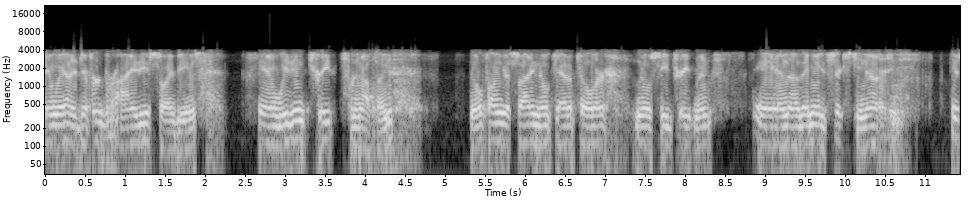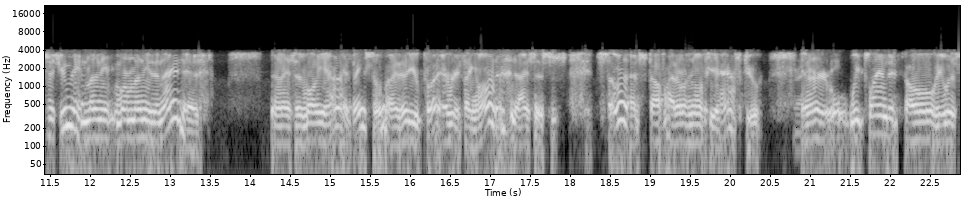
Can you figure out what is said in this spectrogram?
And we had a different variety of soybeans and we didn't treat for nothing. No fungicide, no caterpillar, no seed treatment, and uh, they made 69. He says, "You made money more money than I did." And I said, "Well, yeah, I think so. I said, you put everything on it." And I said, "Some of that stuff, I don't know if you have to." Right. And our, we planned it. Oh, it was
